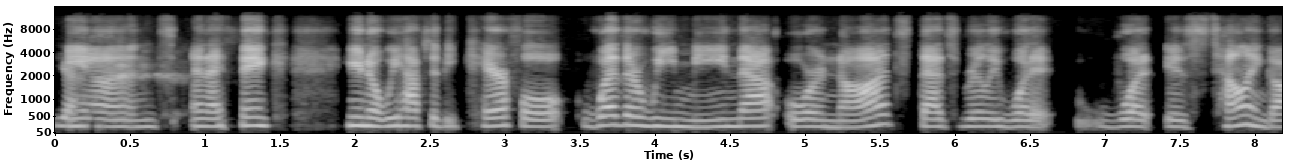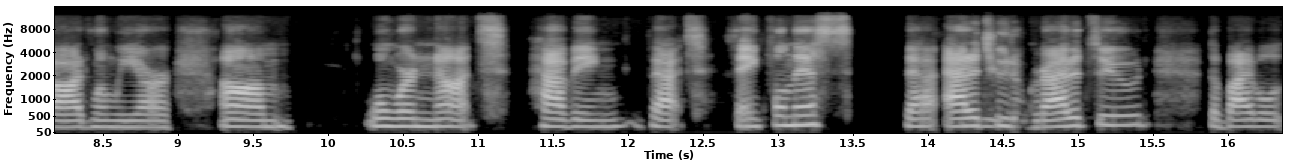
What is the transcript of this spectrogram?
yes. and and i think you know we have to be careful whether we mean that or not that's really what it what is telling god when we are um when we're not having that thankfulness that attitude mm-hmm. of gratitude the bible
